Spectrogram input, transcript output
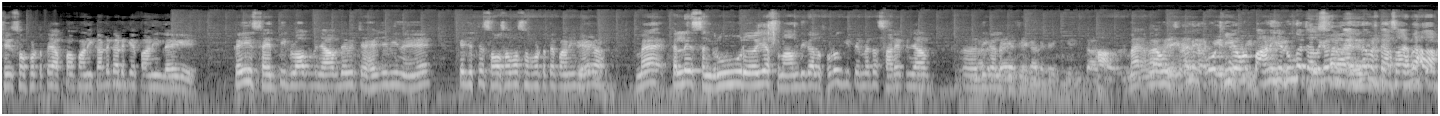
600 ਫੁੱਟ ਤੇ ਆਪਾਂ ਪਾਣੀ ਕੱਢ ਕੱਢ ਕੇ ਪਾਣੀ ਲੈ ਗਏ ਕਈ 37 ਬਲਾਕ ਪੰਜਾਬ ਦੇ ਵਿੱਚ ਇਹੋ ਜਿਹੇ ਵੀ ਨੇ ਕਿ ਜਿੱਥੇ 100-100 ਫੁੱਟ ਤੇ ਪਾਣੀ ਵੀ ਹੈਗਾ। ਮੈਂ ਇਕੱਲੇ ਸੰਗਰੂਰ ਜਾਂ ਸੁਨਾਮ ਦੀ ਗੱਲ ਥੋੜੋ ਕੀਤੀ ਮੈਂ ਤਾਂ ਸਾਰੇ ਪੰਜਾਬ ਦੀ ਗੱਲ ਕੀਤੀ। ਹਾਂ ਮੈਂ ਮੈਂ ਉਹ ਠੀਕ ਹੈ ਹੁਣ ਪਾਣੀ ਜੇ ਡੂੰਘਾ ਚੱਲ ਗਿਆ ਤਾਂ ਮੈਂ ਨਹੀਂ ਨਾ ਕੁਝ ਕਰ ਸਕਦਾ।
